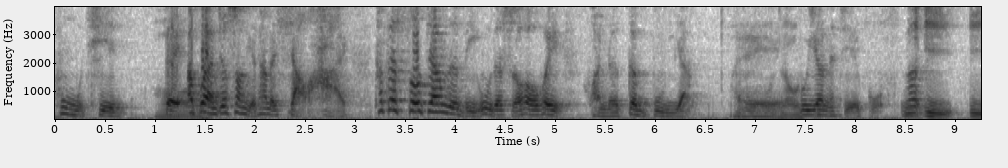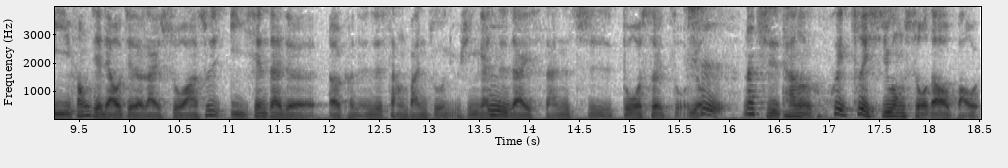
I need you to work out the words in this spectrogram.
父母亲。对啊，不然就送给他的小孩。他在收这样的礼物的时候，会反而更不一样。哎，不一样的结果。那以以芳姐了解的来说啊，所以以现在的呃，可能是上班族的女性，应该是在三十多岁左右。是。那其实他们会最希望收到保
